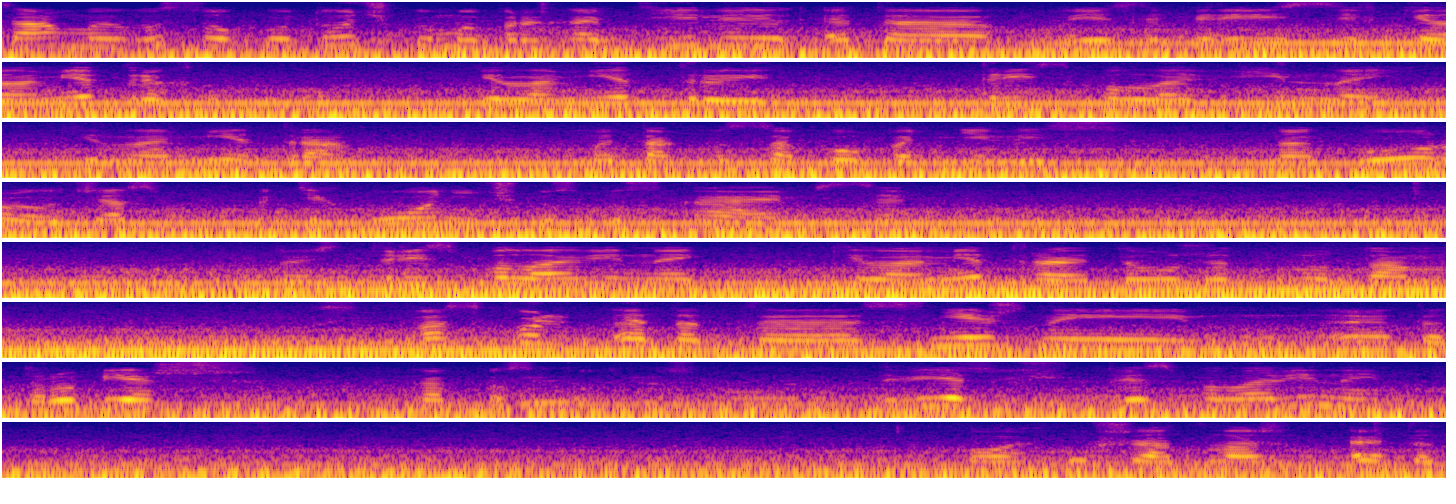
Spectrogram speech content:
Самую высокую точку мы проходили, это, если перевести в километрах, километры три с половиной километра. Мы так высоко поднялись на гору, сейчас потихонечку спускаемся. То есть три с половиной километра это уже, ну там, во сколько этот э, снежный этот рубеж, как? Две, две с половиной. Ой, уши отлож... этот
